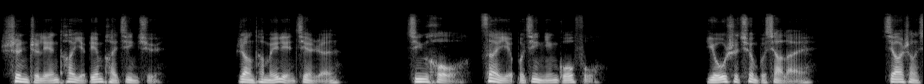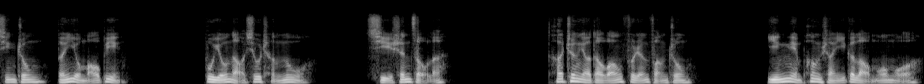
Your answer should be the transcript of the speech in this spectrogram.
甚至连他也编派进去，让他没脸见人，今后再也不进宁国府。尤氏劝不下来，加上心中本有毛病，不由恼羞成怒，起身走了。他正要到王夫人房中，迎面碰上一个老嬷嬷，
